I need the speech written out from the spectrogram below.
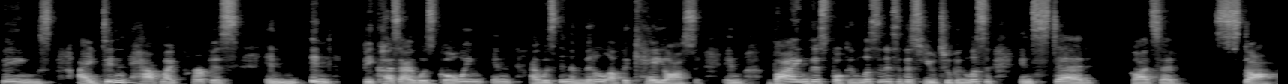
things. I didn't have my purpose in in because I was going in, I was in the middle of the chaos in buying this book and listening to this YouTube and listen. Instead, God said, stop,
